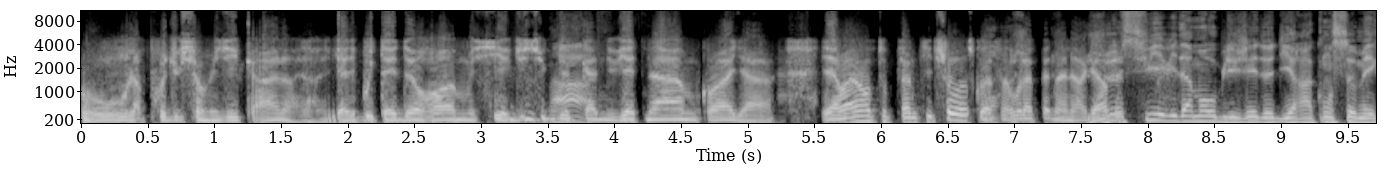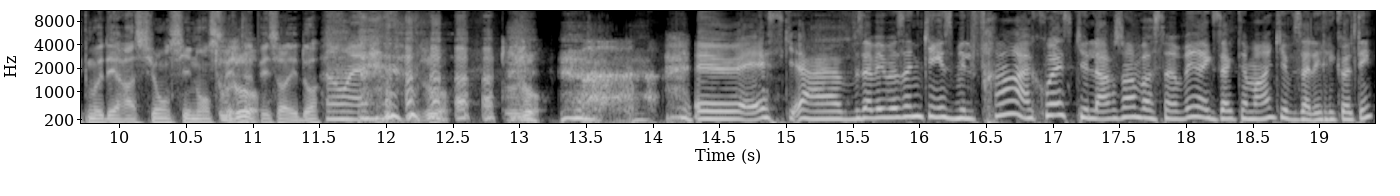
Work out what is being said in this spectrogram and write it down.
ou, ou la production musicale. Il y a des bouteilles de rhum aussi, avec du sucre Ah. de canne du Vietnam, quoi. Il y a, il y a vraiment tout plein de petites choses, quoi. Bon, Ça vaut la peine d'aller Je regarder. suis évidemment obligé de dire à consommer avec modération, sinon on se fait taper sur les doigts. Ouais. Toujours, toujours. Euh, est-ce que euh, vous avez besoin de 15 000 francs? À quoi est-ce que l'argent va servir exactement que vous allez récolter?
